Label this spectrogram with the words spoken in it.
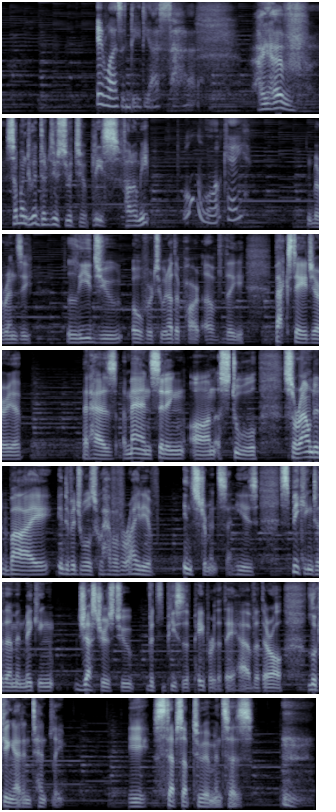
it was indeed, yes. I have someone to introduce you to. Please follow me. Ooh, okay. Lorenzi leads you over to another part of the backstage area that has a man sitting on a stool surrounded by individuals who have a variety of instruments and he is speaking to them and making gestures to bits and pieces of paper that they have that they're all looking at intently. He steps up to him and says,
